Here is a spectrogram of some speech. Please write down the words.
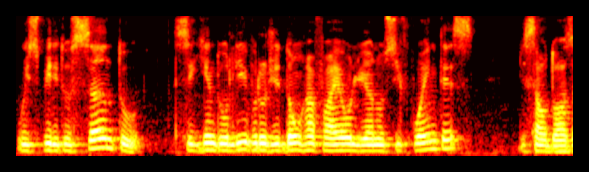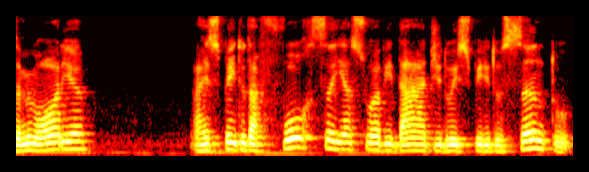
o Espírito Santo, seguindo o livro de Dom Rafael Liano Cifuentes, de saudosa memória, a respeito da força e a suavidade do Espírito Santo.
